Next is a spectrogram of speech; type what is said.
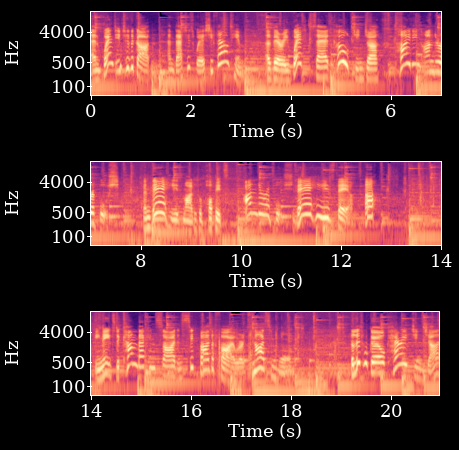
and went into the garden, and that is where she found him. A very wet, sad, cold Ginger, hiding under a bush. And there he is, my little poppets, under a bush. There he is there. Ah! He needs to come back inside and sit by the fire where it's nice and warm. The little girl carried Ginger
